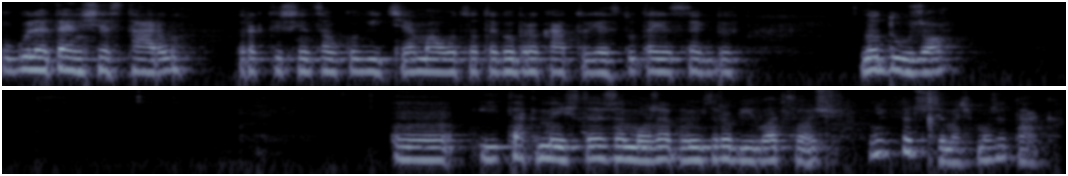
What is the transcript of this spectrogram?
W ogóle ten się starł praktycznie całkowicie. Mało co tego brokatu jest. Tutaj jest jakby no dużo. Y, I tak myślę, że może bym zrobiła coś. Nie chcę trzymać, może tak.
